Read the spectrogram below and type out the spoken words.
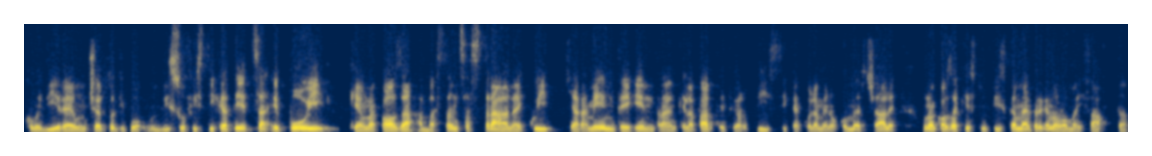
come dire, un certo tipo di sofisticatezza e poi, che è una cosa abbastanza strana, e qui chiaramente entra anche la parte più artistica e quella meno commerciale, una cosa che stupisca a me perché non l'ho mai fatta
